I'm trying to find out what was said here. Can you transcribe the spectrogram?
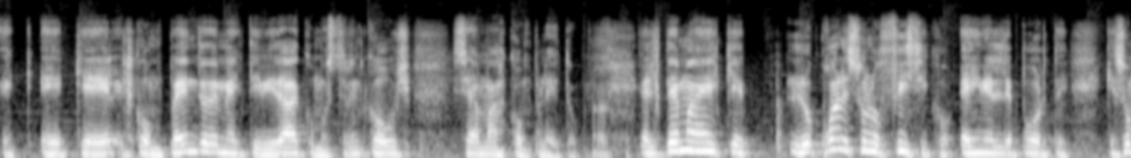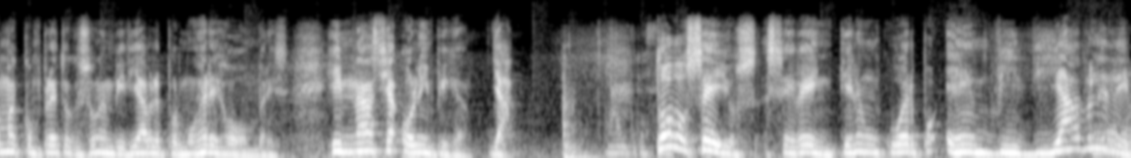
eh, eh, que el compendio de mi actividad como strength coach sea más completo. El tema es que, lo, ¿cuáles son los físicos en el deporte que son más completos, que son envidiables por mujeres o hombres? Gimnasia olímpica, ya. Todos ellos se ven, tienen un cuerpo envidiable de,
